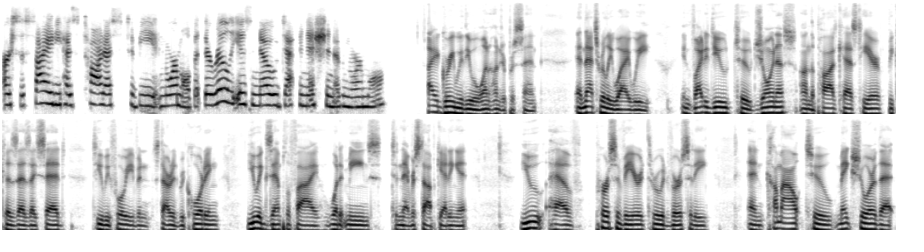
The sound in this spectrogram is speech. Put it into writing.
our society has taught us to be normal, but there really is no definition of normal. I agree with you 100%. And that's really why we invited you to join us on the podcast here, because as I said to you before we even started recording, you exemplify what it means to never stop getting it. You have persevered through adversity and come out to make sure that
